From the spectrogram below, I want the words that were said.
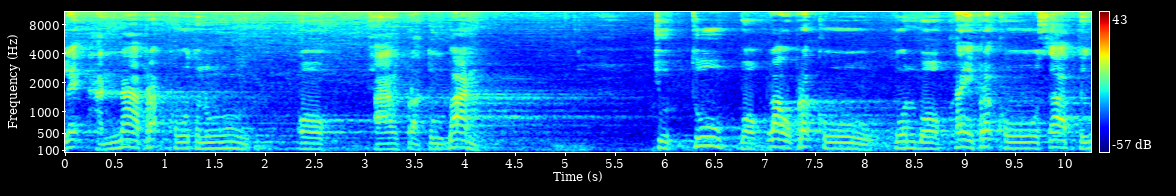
และหันหน้าพระโคธนูออก ทางประตูบ้าน จุดทูบบอกเล่าพระโคควรบอกให้พระโคทราบถึง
